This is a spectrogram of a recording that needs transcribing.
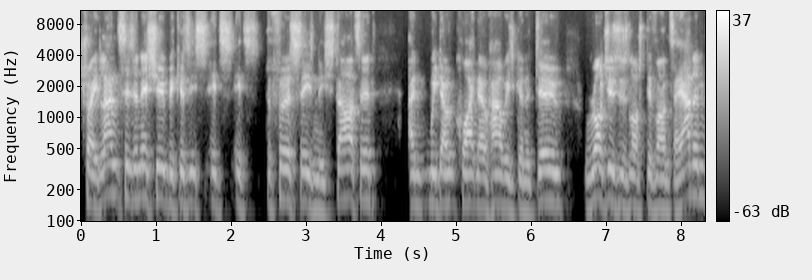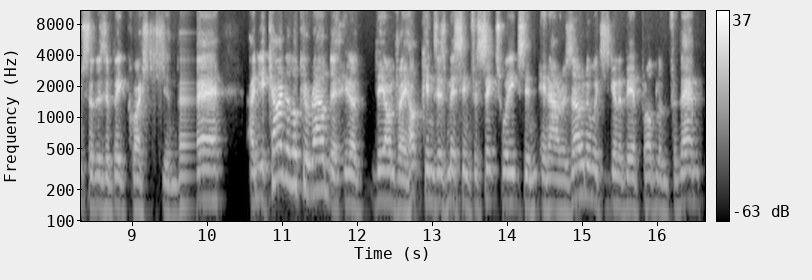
Trey Lance is an issue because it's it's it's the first season he started, and we don't quite know how he's going to do. Rodgers has lost Davante Adams, so there's a big question there. And you kind of look around it, you know, DeAndre Hopkins is missing for six weeks in, in Arizona, which is going to be a problem for them.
